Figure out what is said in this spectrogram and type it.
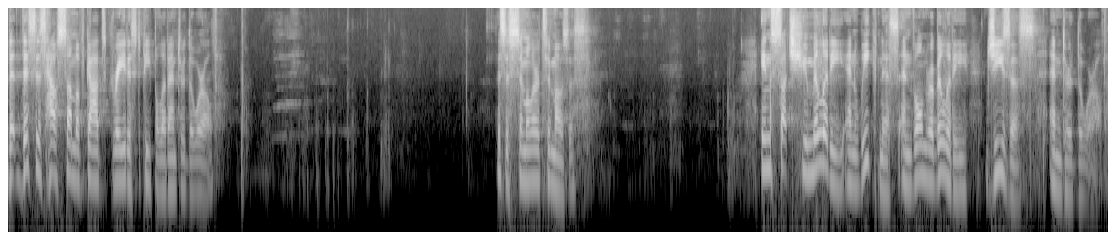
That this is how some of God's greatest people have entered the world. This is similar to Moses. In such humility and weakness and vulnerability, Jesus entered the world.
